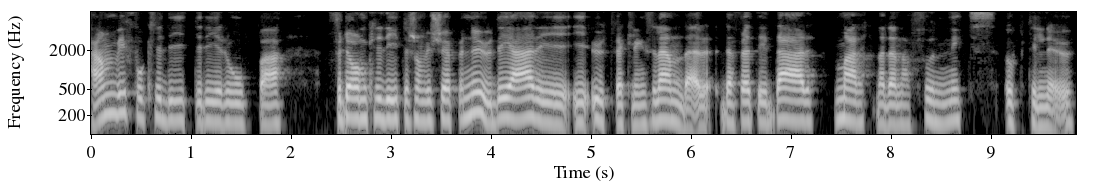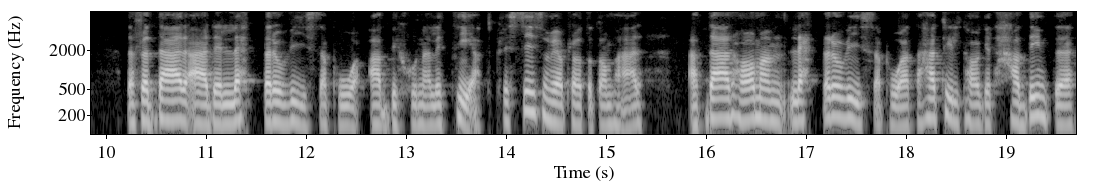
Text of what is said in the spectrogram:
Kan vi få krediter i Europa? För de krediter som vi köper nu, det är i, i utvecklingsländer, därför att det är där marknaden har funnits upp till nu. Därför att där är det lättare att visa på additionalitet, precis som vi har pratat om här. Att där har man lättare att visa på att det här tilltaget hade inte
